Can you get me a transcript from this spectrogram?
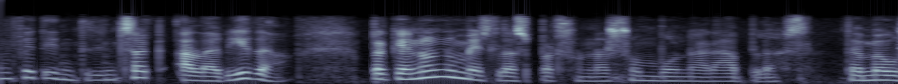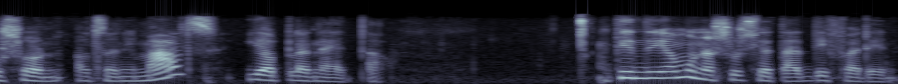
un fet intrínsec a la vida, perquè no només les persones són vulnerables, també ho són els animals i el planeta. Tindríem una societat diferent,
